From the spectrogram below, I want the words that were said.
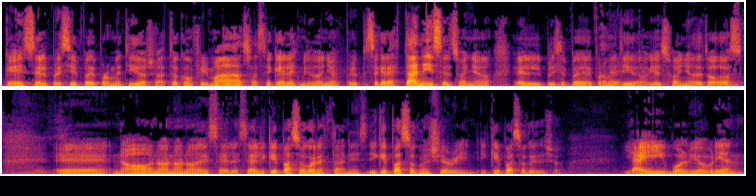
que es el príncipe prometido. Ya estoy confirmada, ya sé que él es mi dueño. Pero pensé que era Stannis el sueño, el príncipe prometido y el sueño de todos. Eh, no, no, no, no, es él, es él. ¿Y qué pasó con Stannis? ¿Y qué pasó con Shireen? ¿Y qué pasó, qué sé yo? Y ahí volvió Brienne.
